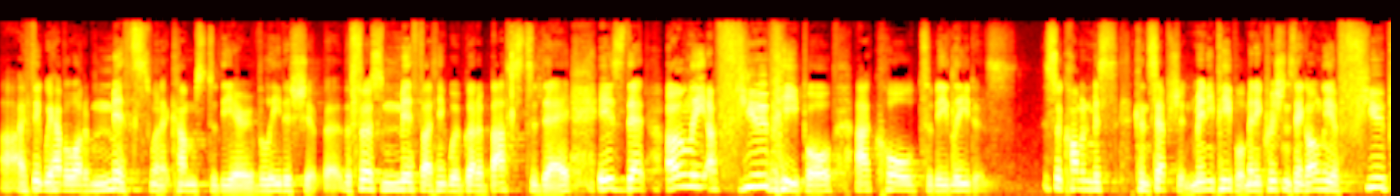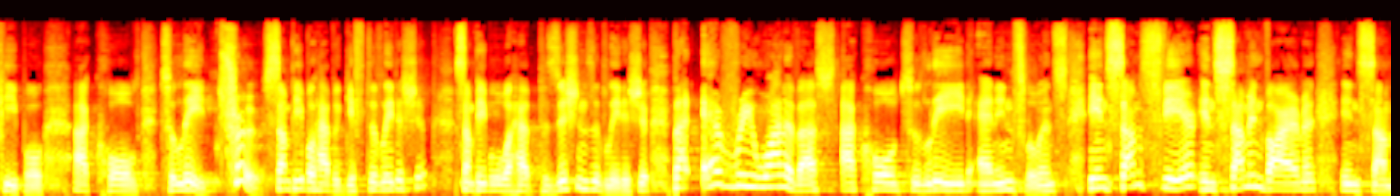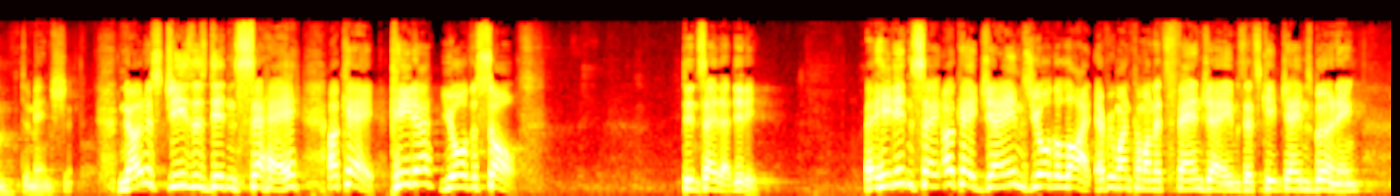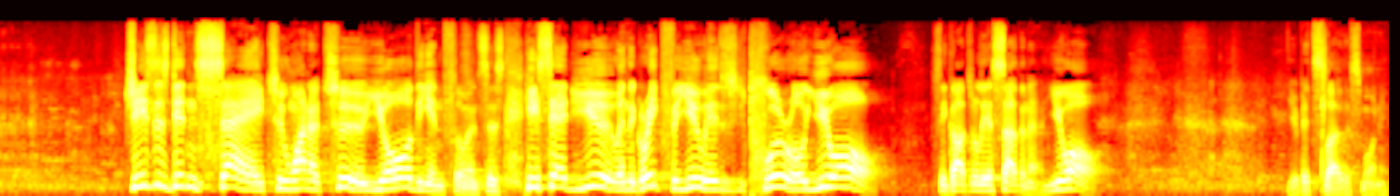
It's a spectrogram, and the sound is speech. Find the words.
I think we have a lot of myths when it comes to the area of leadership. Uh, the first myth I think we've got to bust today is that only a few people are called to be leaders. This is a common misconception. Many people, many Christians think only a few people are called to lead. True, some people have a gift of leadership, some people will have positions of leadership, but every one of us are called to lead and influence in some sphere, in some environment, in some dimension. Notice Jesus didn't say, okay, Peter, you're the salt. Didn't say that, did he? Uh, he didn't say, okay, James, you're the light. Everyone, come on, let's fan James. Let's keep James burning. Jesus didn't say to one or two, you're the influences. He said you, and the Greek for you is plural, you all. See, God's really a southerner. You all. You're a bit slow this morning.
